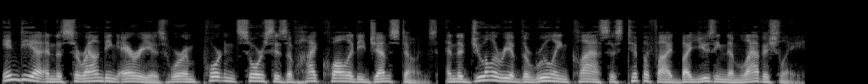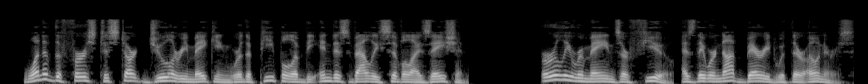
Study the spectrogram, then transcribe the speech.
India and the surrounding areas were important sources of high-quality gemstones, and the jewellery of the ruling class is typified by using them lavishly. One of the first to start jewellery making were the people of the Indus Valley Civilization. Early remains are few, as they were not buried with their owners.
